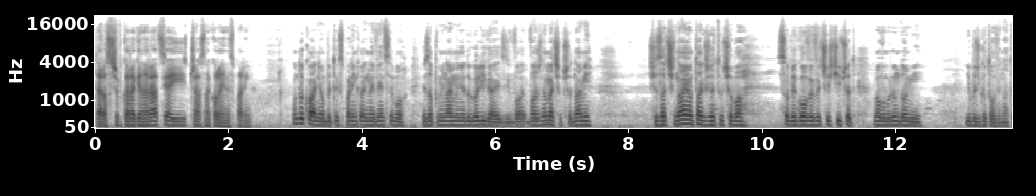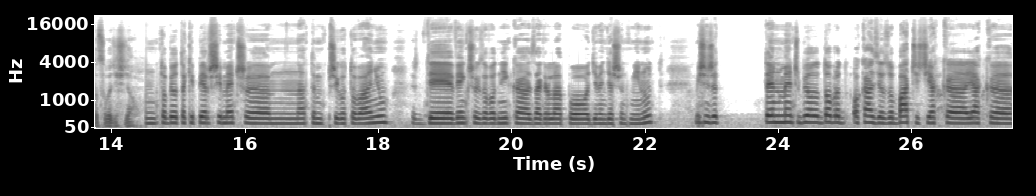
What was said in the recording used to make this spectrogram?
Teraz szybka regeneracja i czas na kolejny sparring. No dokładnie, oby tych sparingów jak najwięcej, bo nie zapominajmy, niedługo liga jest i wa- ważne mecze przed nami się zaczynają, także tu trzeba sobie głowy wyczyścić przed nową rundą i, i być gotowy na to, co będzie się działo. To był taki pierwszy mecz na tym przygotowaniu, gdzie większość zawodnika zagrała po 90 minut. Myślę, że ten mecz był dobra okazja zobaczyć, jak, e, jak e,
